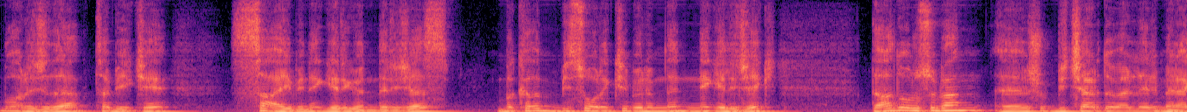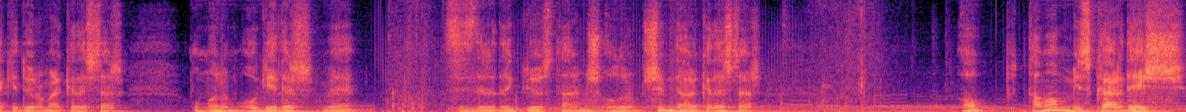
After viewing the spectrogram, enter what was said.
Bu aracı da tabii ki sahibine geri göndereceğiz. Bakalım bir sonraki bölümde ne gelecek. Daha doğrusu ben e, şu biçer döverleri merak ediyorum arkadaşlar. Umarım o gelir ve sizlere de göstermiş olurum. Şimdi arkadaşlar hop tamam mıyız kardeş?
